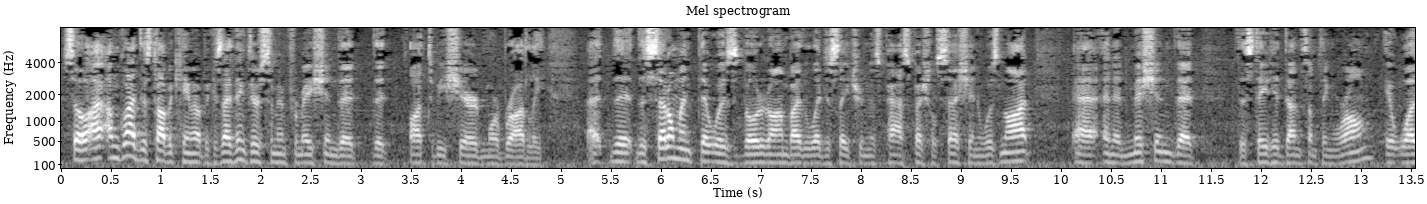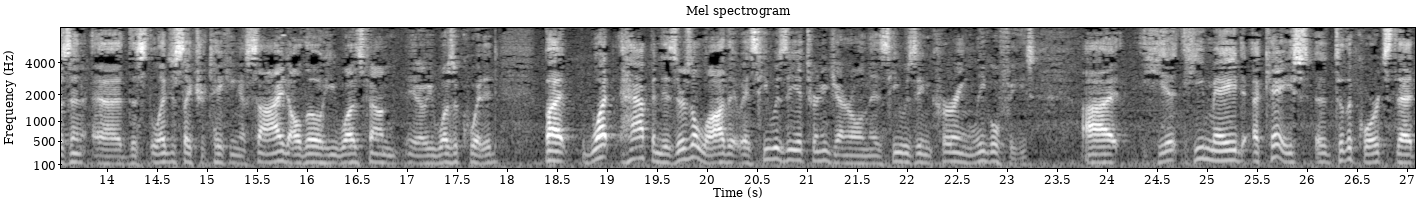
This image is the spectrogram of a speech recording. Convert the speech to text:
So I, I'm glad this topic came up because I think there's some information that, that ought to be shared more broadly. Uh, the, the settlement that was voted on by the legislature in this past special session was not uh, an admission that the state had done something wrong. It wasn't uh, the legislature taking a side, although he was found, you know, he was acquitted. But what happened is there's a law that as he was the attorney general and as he was incurring legal fees, uh, he, he made a case uh, to the courts that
